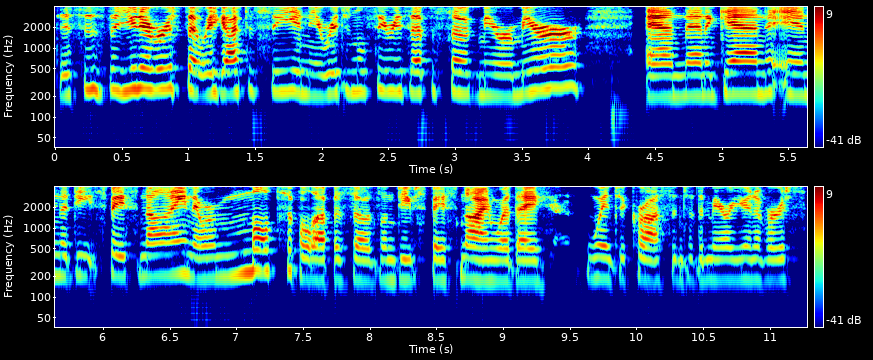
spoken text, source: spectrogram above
This is the universe that we got to see in the original series episode Mirror Mirror. And then again in the Deep Space Nine, there were multiple episodes on Deep Space Nine where they went across into the Mirror Universe.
